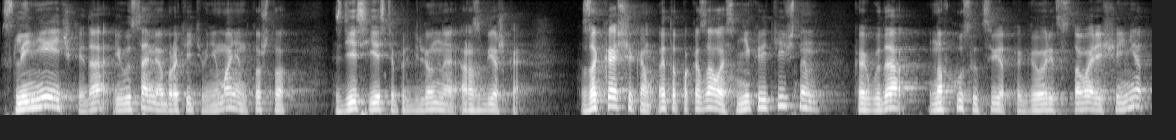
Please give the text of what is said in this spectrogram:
с линеечкой, да, и вы сами обратите внимание на то, что здесь есть определенная разбежка. Заказчикам это показалось не критичным, как бы, да, на вкус и цвет, как говорится, товарищей нет.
